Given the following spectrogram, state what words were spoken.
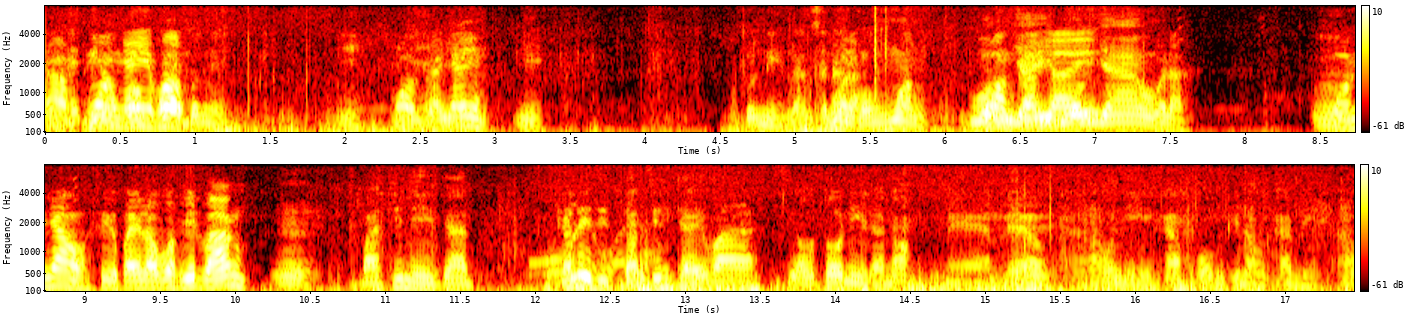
งามพี่น้องห่วงไงพ่อเบิ่งนี่นี่ห่วงใหญ่นี่เบิ่งนี่ลักษณะของห่วงดวห่วงใหญ่ใหญ่ดวงยาวห่วงย้าซื้อไปเราบ่ผิดวังเออบาดที่นี่ก็ ก็เลยตัดสินใจว่าสิเอาตัวนี้แหละเนาะแม่นแล้วเอานี่ครับ ผมพี่น้องครับนี่เอา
